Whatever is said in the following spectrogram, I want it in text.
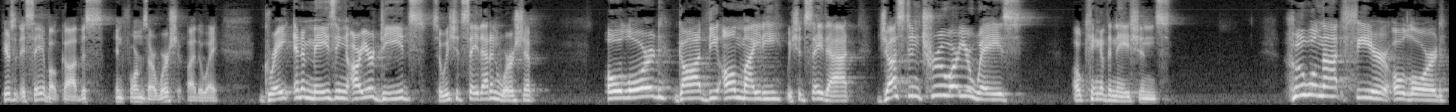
Here's what they say about God. This informs our worship, by the way. Great and amazing are your deeds. So we should say that in worship. O Lord God, the Almighty. We should say that. Just and true are your ways, O King of the nations. Who will not fear, O Lord,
